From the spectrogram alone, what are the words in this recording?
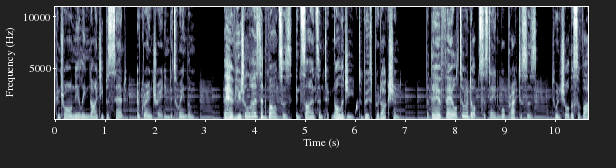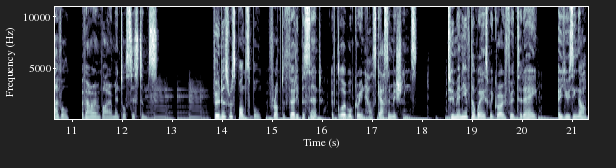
control nearly 90% of grain trading between them. They have utilised advances in science and technology to boost production, but they have failed to adopt sustainable practices to ensure the survival of our environmental systems. Food is responsible for up to 30% of global greenhouse gas emissions. Too many of the ways we grow food today are using up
